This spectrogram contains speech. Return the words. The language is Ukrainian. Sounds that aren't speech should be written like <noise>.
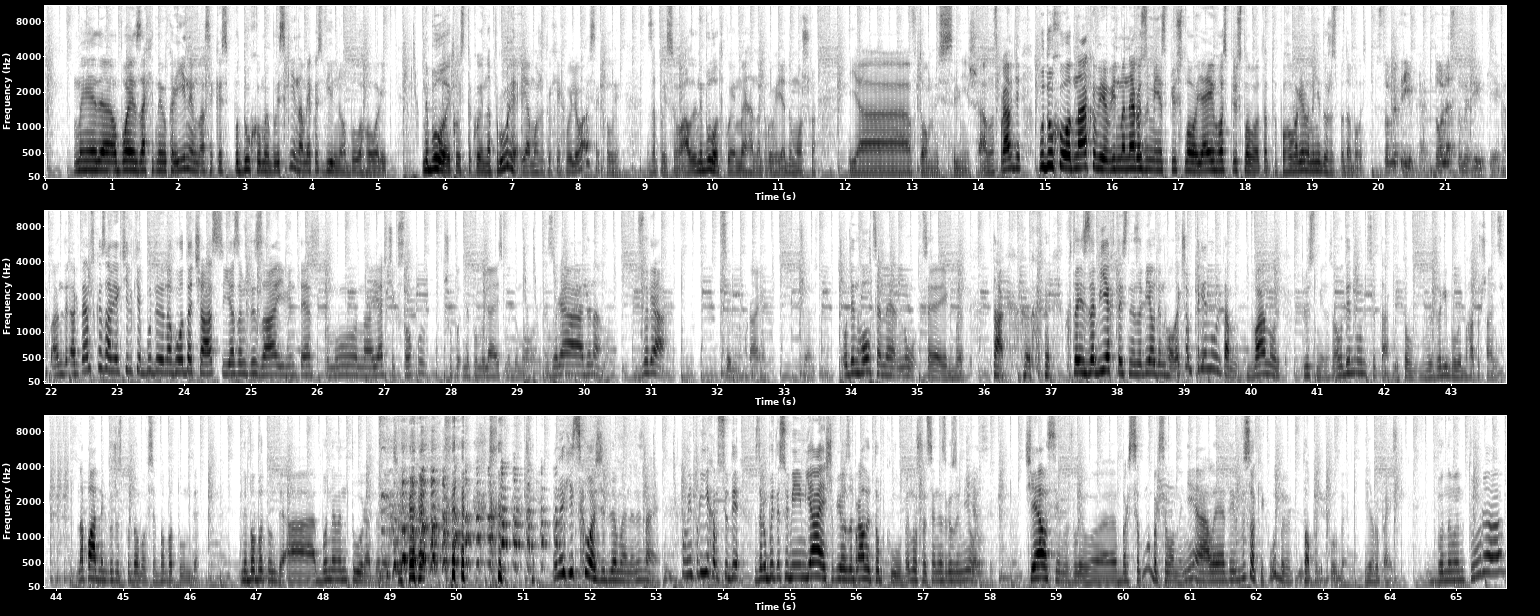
ми е, обоє з Західної України, у нас якось по духу ми близькі, нам якось вільно було говорити. Не було якоїсь такої напруги. Я може трохи хвилювався, коли записував, але не було такої мега напруги. Я думав, що я втомлюсь сильніше. Але насправді по духу однакові, він мене розуміє з півслова, я його з півслова. Тобто поговорили, мені дуже сподобалось. 100-метрівка, доля 100-метрівки яка. Анд- Артем сказав, як тільки буде нагода, час, я завжди за, і він теж. Тому на ящик соку, щоб не помиляюсь, ми домовилися. Зоря Динамо. Зоря сильно грає. Чесно. Один гол це не, ну, це якби. Так, <laughs> хтось заб'є, хтось не заб'є один гол. Якщо б 3-0, там 2-0, плюс-мінус. А 1-0 це так. І то в зорі було багато шансів. Нападник дуже сподобався, Бабатунде. Не Бабатунде, а Бонавентура, до речі. <laughs> Вони якісь схожі для мене, не знаю. Він приїхав сюди зробити собі ім'я і щоб його забрали топ-клуби. Ну що це не зрозуміло. Челсі, можливо, Барселона, ну, Барселона ні, але високі клуби, топові клуби, європейські. Бонавентура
